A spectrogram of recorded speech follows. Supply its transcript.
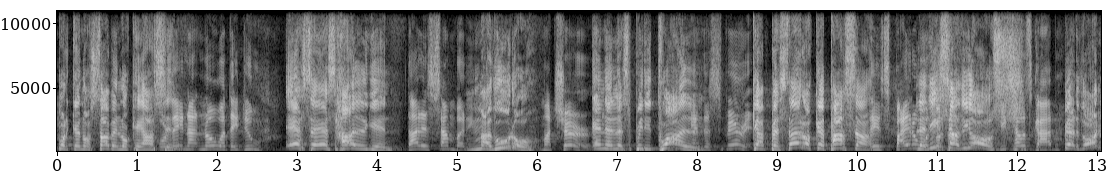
porque no saben lo que hacen. Ese es alguien That is somebody maduro mature en el espiritual in the spirit. que a pesar de lo que pasa, In spite of le what goes dice a Dios, he tells God, perdona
